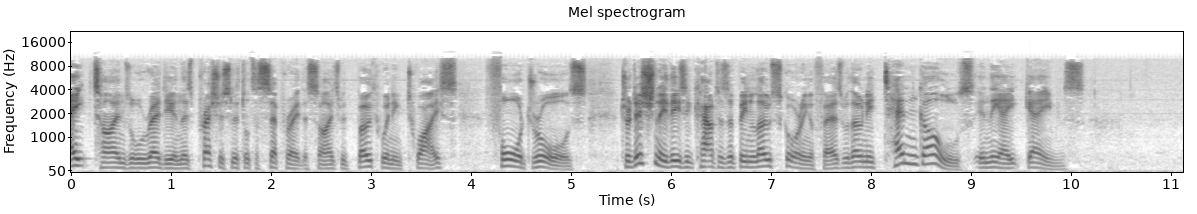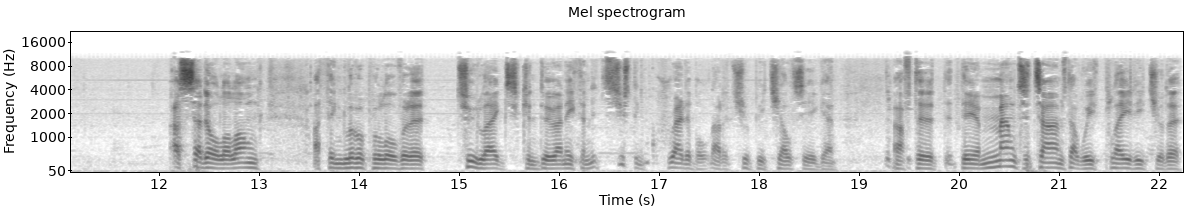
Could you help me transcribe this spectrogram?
eight times already, and there's precious little to separate the sides, with both winning twice, four draws. Traditionally, these encounters have been low-scoring affairs, with only ten goals in the eight games. I said all along, I think Liverpool over two legs can do anything. It's just incredible that it should be Chelsea again. After the amount of times that we've played each other,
